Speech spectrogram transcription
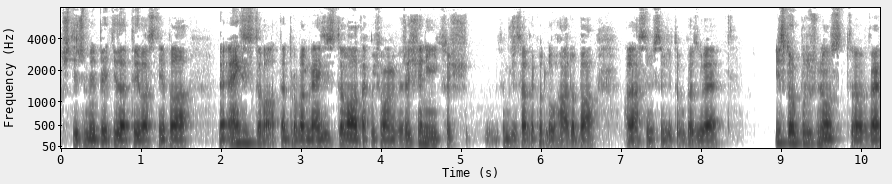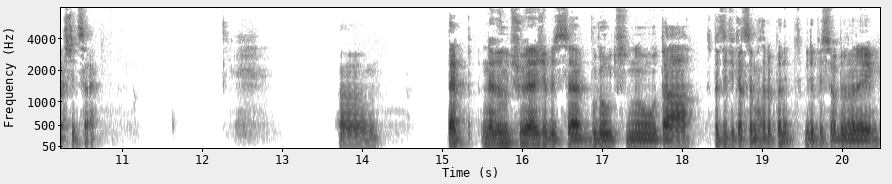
čtyřmi, pěti lety vlastně byla, neexistovala, ten problém neexistoval, tak už ho máme vyřešený, což se může stát jako dlouhá doba, ale já si myslím, že to ukazuje jistou pružnost V3C. Ehm, TEP nevylučuje, že by se v budoucnu ta specifikace mohla doplnit, kdyby se objevily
